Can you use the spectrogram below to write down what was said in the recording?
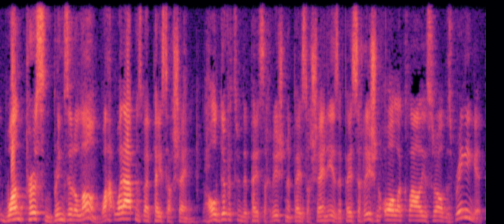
one person brings it alone. What, what, happens by Pesach Sheni? The whole difference between the Pesach Rishon and Pesach Sheni is that Pesach Rishon, all the Klal Yisrael is bringing it.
